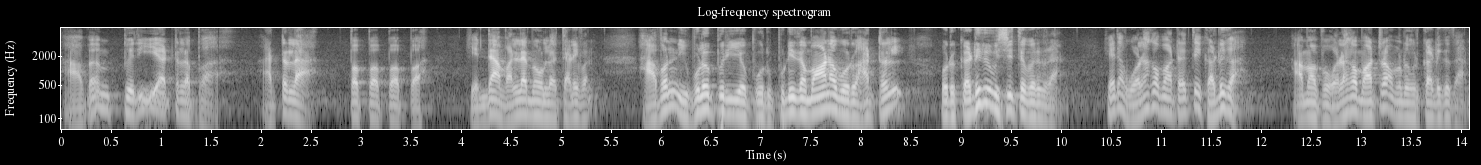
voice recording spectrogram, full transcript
அவன் பெரிய அட்டலப்பா. அட்டலா. பப்பா பப்பா என்ன வல்லமை உள்ள தலைவன். அவன் இவ்வளோ பெரிய ஒரு புனிதமான ஒரு ஆற்றல் ஒரு கடுகு விஷயத்தை வருகிறான். ஏன்னா உலக மாற்றத்தை கடுகா. ஆமாம் இப்போ உலக மாற்றம் அவனுடைய ஒரு கடுகு தான்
